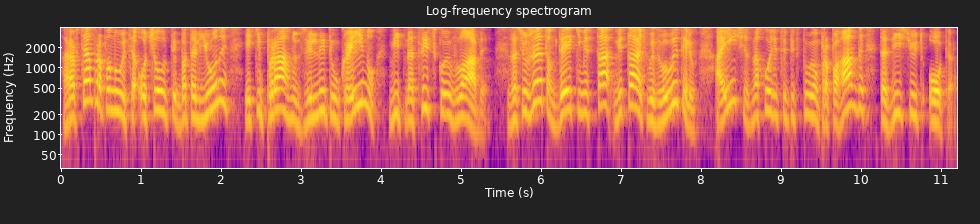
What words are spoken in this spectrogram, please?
Гравцям пропонується очолити батальйони, які прагнуть звільнити Україну від нацистської влади. За сюжетом деякі міста вітають визволителів, а інші знаходяться під впливом пропаганди та здійснюють опір.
